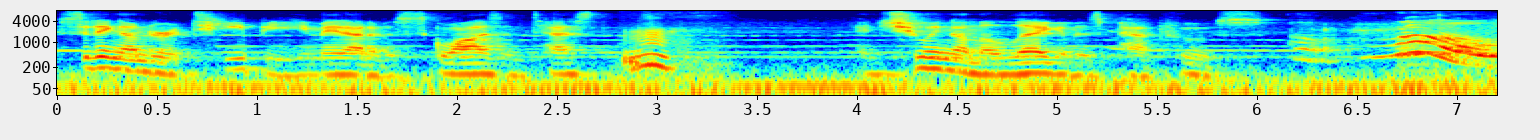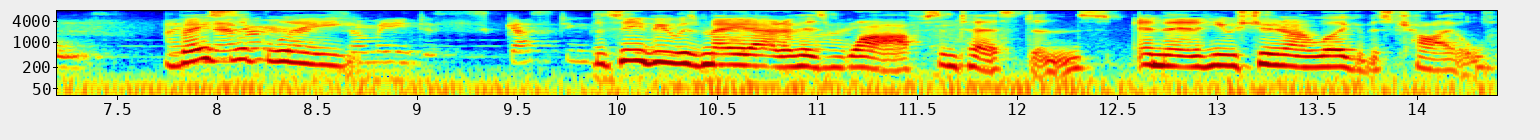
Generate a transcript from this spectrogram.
sitting under a teepee he made out of his squaw's intestines Mm. and chewing on the leg of his papoose. Oh, Gross. I've Basically, never so many disgusting The TV was made out of his wife's intestines, and then he was chewing on the leg of his child.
